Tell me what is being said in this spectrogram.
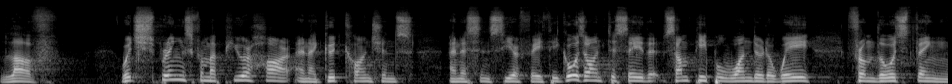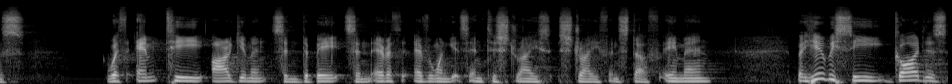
love, which springs from a pure heart and a good conscience and a sincere faith. He goes on to say that some people wandered away from those things with empty arguments and debates, and everyone gets into strife, strife and stuff. Amen. But here we see God is,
